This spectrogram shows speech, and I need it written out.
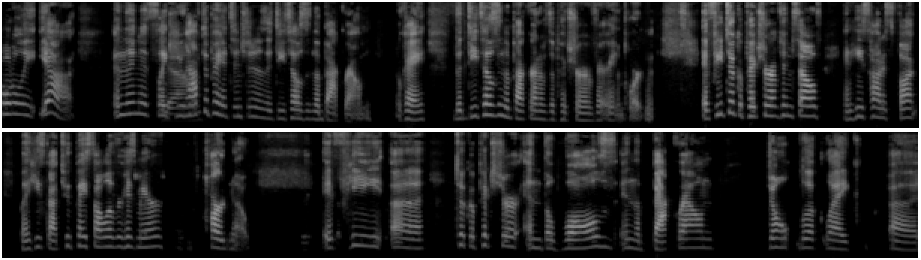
totally, yeah. And then it's like you have to pay attention to the details in the background. Okay. The details in the background of the picture are very important. If he took a picture of himself and he's hot as fuck, but he's got toothpaste all over his mirror, hard no. If he uh, took a picture and the walls in the background don't look like uh,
